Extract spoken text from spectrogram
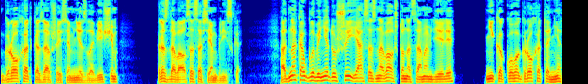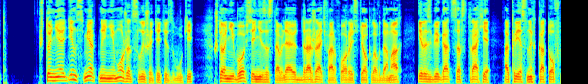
Грохот, казавшийся мне зловещим, раздавался совсем близко. Однако в глубине души я осознавал, что на самом деле никакого грохота нет, что ни один смертный не может слышать эти звуки, что они вовсе не заставляют дрожать фарфор и стекла в домах и разбегаться в страхе окрестных котов.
